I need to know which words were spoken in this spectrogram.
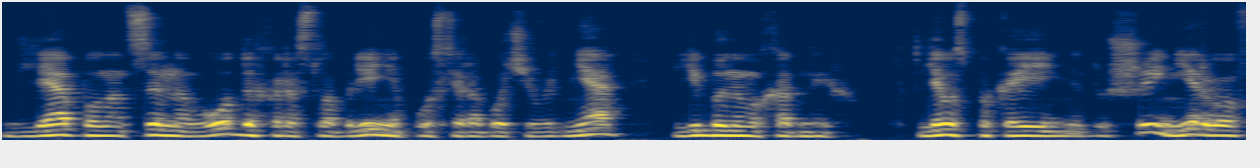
для полноценного отдыха, расслабления после рабочего дня, либо на выходных, для успокоения души, нервов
